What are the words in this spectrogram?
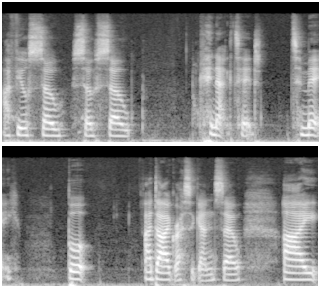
I feel so, so, so connected to me. But I digress again. So I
